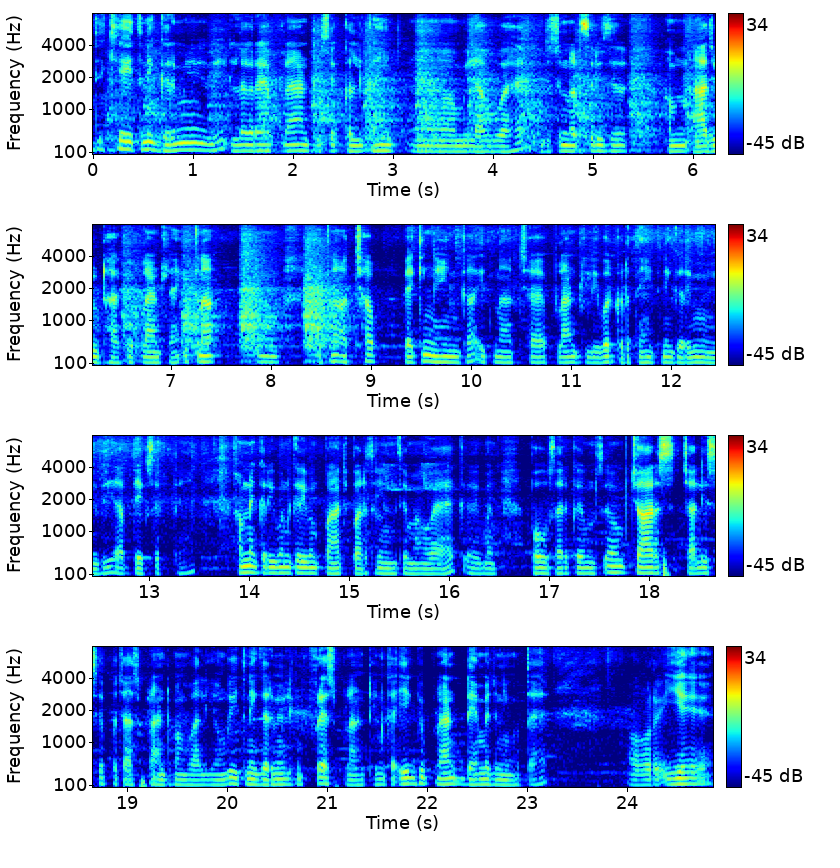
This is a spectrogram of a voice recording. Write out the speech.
देखिए इतनी गर्मी भी लग रहा है प्लांट इसे कल कहीं आ, मिला हुआ है। जैसे नर्सरी से हम आज उठा के प्लांट लाए इतना इतना अच्छा पैकिंग है इनका, इतना अच्छा है प्लांट डिलीवर करते हैं, इतनी गर्मी में भी, आप देख सकते हैं। हमने करीबन करीबन पाँच पार्सल इनसे मंगवाया है, करीबन बहुत सारे, कम से कम चार, चालीस से पचास प्लांट मंगवा लिए होंगे, इतनी गर्मी में, लेकिन फ्रेश प्लांट इनका एक भी प्लांट डैमेज नहीं होता है। और ये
